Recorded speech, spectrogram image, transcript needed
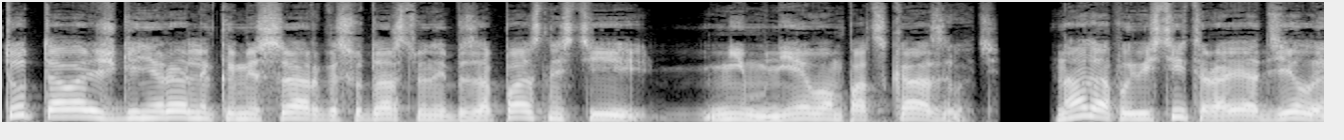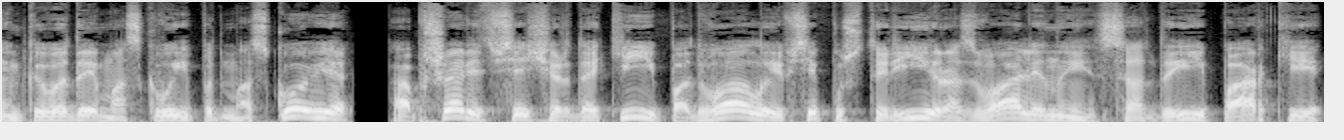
Тут, товарищ генеральный комиссар государственной безопасности, не мне вам подсказывать. Надо оповестить райотделы НКВД Москвы и Подмосковья, обшарить все чердаки и подвалы, все пустыри, развалины, сады, парки,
